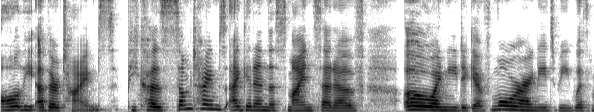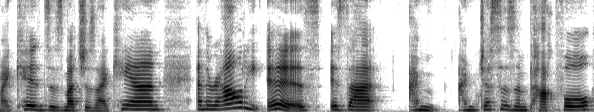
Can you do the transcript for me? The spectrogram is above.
all the other times because sometimes I get in this mindset of, oh, I need to give more, I need to be with my kids as much as I can. And the reality is is that I'm I'm just as impactful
